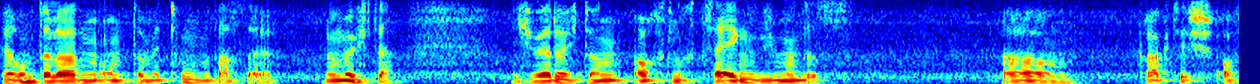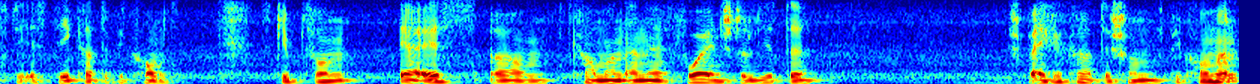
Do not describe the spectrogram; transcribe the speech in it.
herunterladen und damit tun, was er nur möchte. Ich werde euch dann auch noch zeigen, wie man das ähm, praktisch auf die SD-Karte bekommt. Es gibt von RS, ähm, kann man eine vorinstallierte Speicherkarte schon bekommen.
